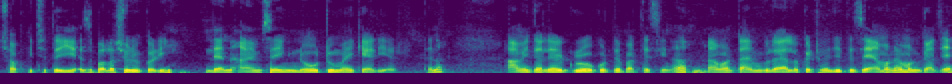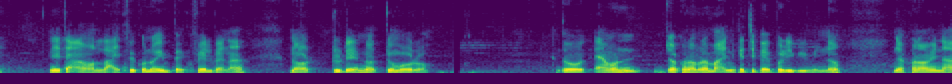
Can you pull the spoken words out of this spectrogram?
সব কিছুতে ইয়েস বলা শুরু করি then I am saying no to my career তাই না? আমি তাহলে আর গ্রো করতে পারতেছি না। আমার টাইমগুলো অ্যালোকেট হয়ে যেতেছে এমন এমন কাজে যেটা আমার লাইফে কোনো ইম্প্যাক্ট ফেলবে না নট টুডে নট টুমোরো তো এমন যখন আমরা মাইন্ডকে চেপে পড়ি বিভিন্ন, যখন আমি না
